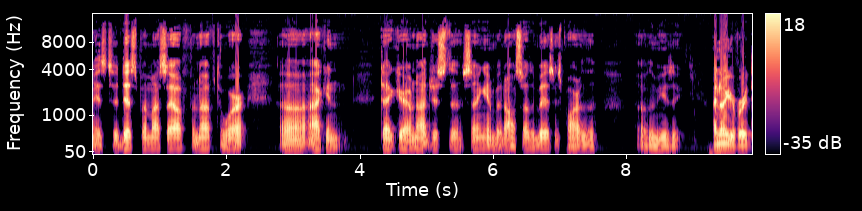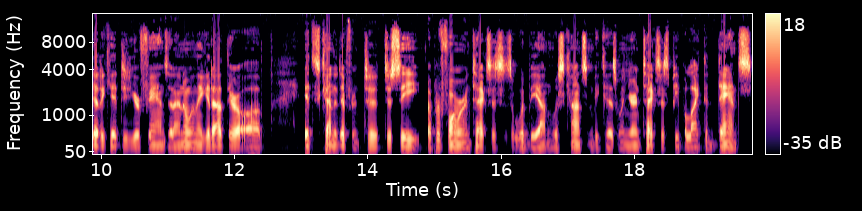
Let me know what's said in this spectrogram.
is to discipline myself enough to where uh, I can take care of not just the singing but also the business part of the of the music. I know you're very dedicated to your fans, and I know when they get out there, uh, it's kind of different to, to see a performer in Texas as it would be out in Wisconsin because when you're in Texas, people like to dance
